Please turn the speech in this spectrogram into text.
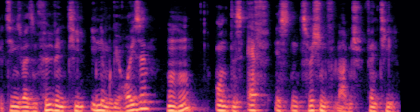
beziehungsweise ein Füllventil in einem Gehäuse mhm. und das F ist ein Zwischenflanschventil.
